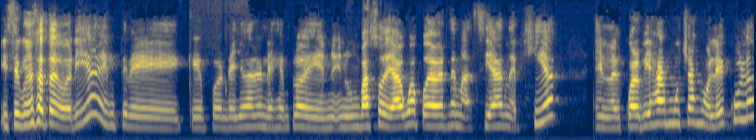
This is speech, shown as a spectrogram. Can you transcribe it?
y según esa teoría, entre que por ellos dan el ejemplo de en, en un vaso de agua puede haber demasiada energía en la cual viajan muchas moléculas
